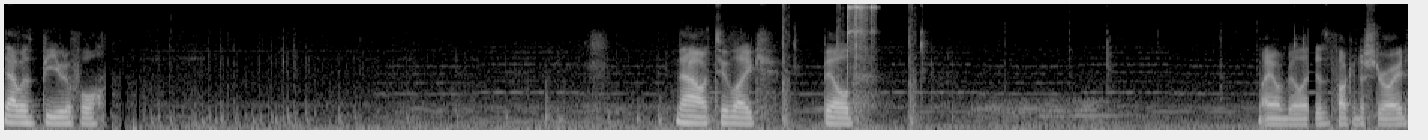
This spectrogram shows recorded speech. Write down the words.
That was beautiful. Now to like build My own village is fucking destroyed.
